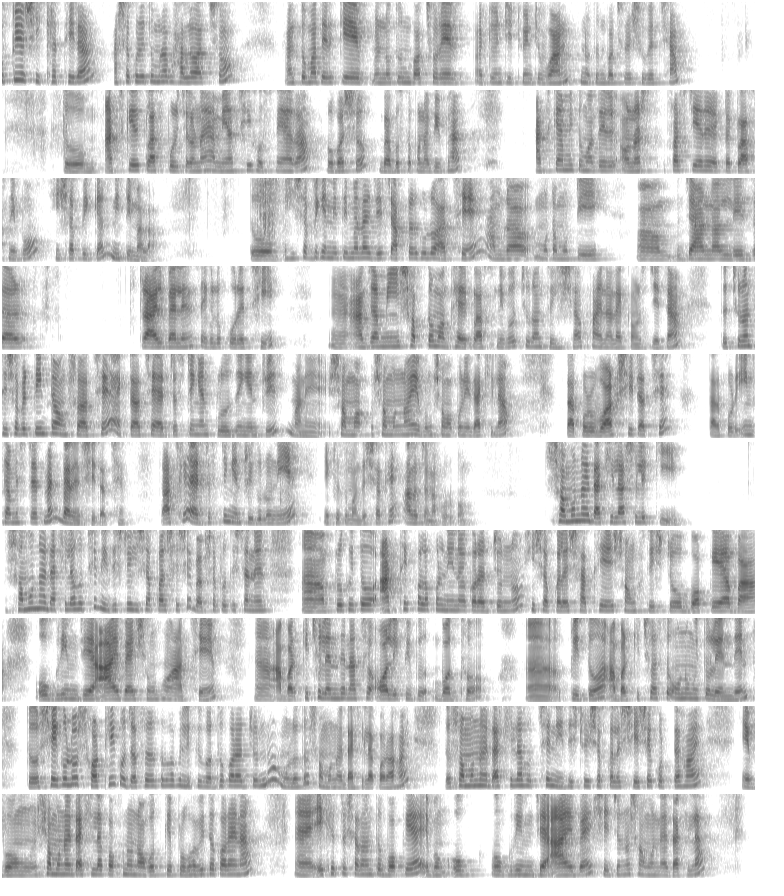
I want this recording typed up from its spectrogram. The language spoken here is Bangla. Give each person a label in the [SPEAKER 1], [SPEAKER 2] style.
[SPEAKER 1] সুপ্রিয় শিক্ষার্থীরা, আশা করি তোমরা ভালো আছো। তোমাদেরকে নতুন বছরের টোয়েন্টি টোয়েন্টি ওয়ান নতুন বছরের শুভেচ্ছা। তো আজকের ক্লাস পরিচালনায় আমি আছি হোসনেয়ারা, প্রভাষক, ব্যবস্থাপনা বিভাগ। আজকে আমি তোমাদের অনার্স ফার্স্ট ইয়ারের একটা ক্লাস নেব, হিসাব বিজ্ঞান নীতিমালা। তো হিসাব বিজ্ঞান নীতিমালায় যে চ্যাপ্টারগুলো আছে, আমরা মোটামুটি জার্নাল লেজার ট্রায়াল ব্যালেন্স এগুলো করেছি। আজ আমি সপ্তম অধ্যায়ের ক্লাস নিব, চূড়ান্ত হিসাব, ফাইনাল অ্যাকাউন্টস যেটা। তো চূড়ান্ত হিসাবের তিনটা অংশ আছে, একটা আছে অ্যাডজাস্টিং অ্যান্ড ক্লোজিং এন্ট্রিজ মানে সম- সমন্বয় এবং সমাপনী দাখিলা। তারপর ওয়ার্কশিট আছে, তারপর ইনকাম স্টেটমেন্ট ব্যালেন্স শিট আছে। তো আজকে অ্যাডজাস্টিং এন্ট্রিগুলো নিয়ে একটু তোমাদের সাথে আলোচনা করব। সমন্বয় দাখিলা আসলে কী? সমন্বয় দাখিলা হচ্ছে নির্দিষ্ট হিসাবকাল শেষে ব্যবসা প্রতিষ্ঠানের প্রকৃত আর্থিক ফলাফল নির্ণয় করার জন্য হিসাবকালের সাথে সংশ্লিষ্ট বকেয়া বা অগ্রিম যে আয় ব্যয়সমূহ আছে আবার কিছু লেনদেন আছে অলিপিবদ্ধ কৃত, আবার কিছু আছে অনুমিত লেনদেন, তো সেগুলো সঠিক ও যথাযথভাবে লিপিবদ্ধ করার জন্য মূলত সমন্বয় দাখিলা করা হয়। তো সমন্বয় দাখিলা হচ্ছে নির্দিষ্ট হিসাবকালের শেষে করতে হয়। এবং সমন্বয় দাখিলা কখনো নগদকে প্রভাবিত করে না। এক্ষেত্রে সাধারণত বকেয়া এবং অগ- অগ্রিম যে আয় ব্যয়, সেজন্য সমন্বয় দাখিলা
